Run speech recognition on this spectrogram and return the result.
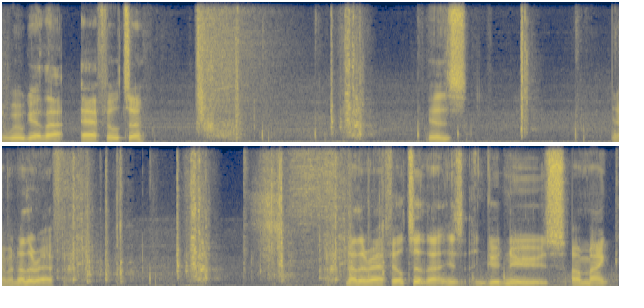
I will get that air filter because you have another air. Another air filter. That is good news. Our mag.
